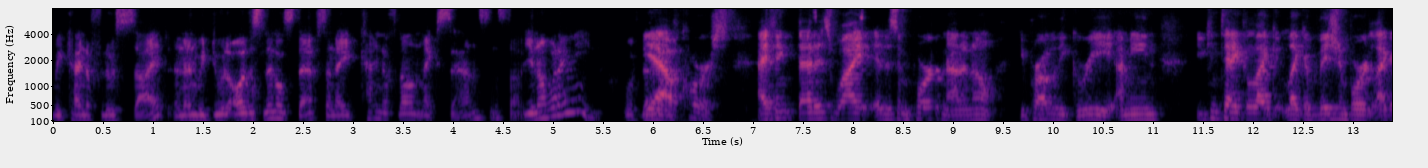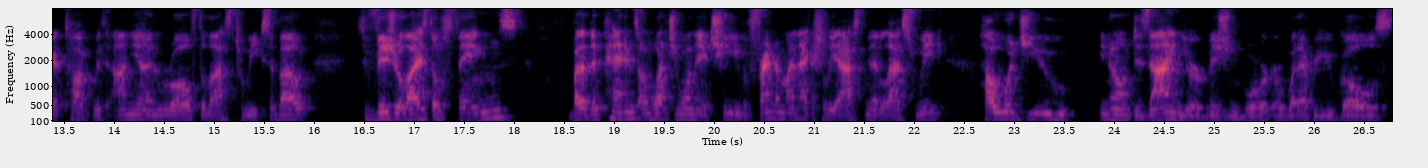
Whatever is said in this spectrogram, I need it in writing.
we kind of lose sight and then we do all these little steps and they kind of don't make sense and stuff. You know what i mean yeah of course. I think that is why it is important. I don't know. You probably agree. I mean you can take like like a vision board like i talked with anya and rolf the last two weeks about to visualize those things but it depends on what you want to achieve. A friend of mine actually asked me that last week how would you you know design your vision board or whatever your goals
